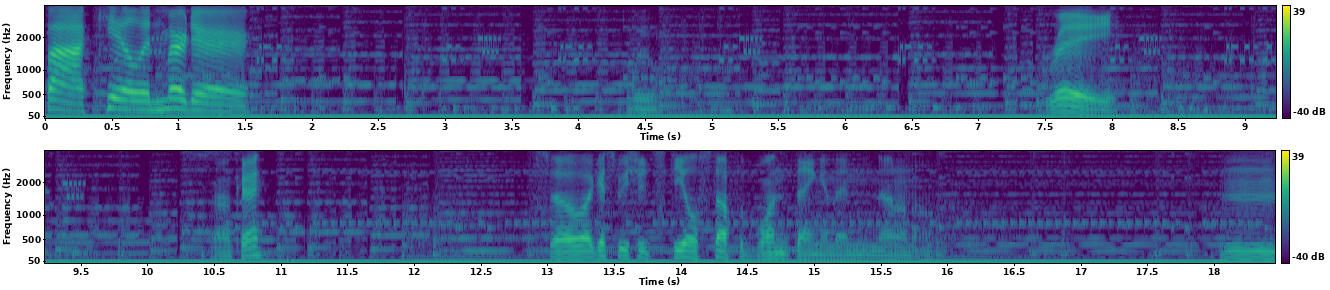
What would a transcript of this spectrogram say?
Fire, kill, and murder! Blue. Ray. Okay. So I guess we should steal stuff with one thing and then, I don't know. Hmm.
